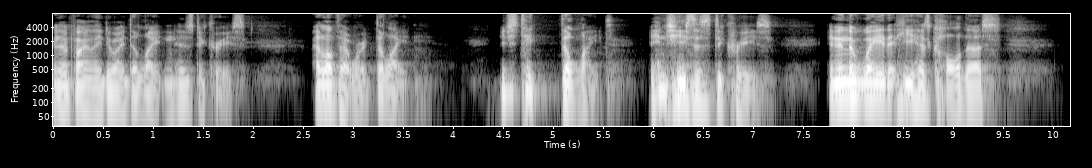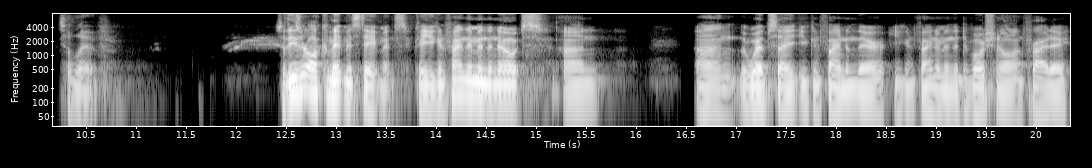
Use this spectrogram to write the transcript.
And then finally, do I delight in his decrees? I love that word, delight. You just take delight in Jesus' decrees and in the way that he has called us to live. So these are all commitment statements. Okay, you can find them in the notes on on the website. You can find them there. You can find them in the devotional on Friday.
